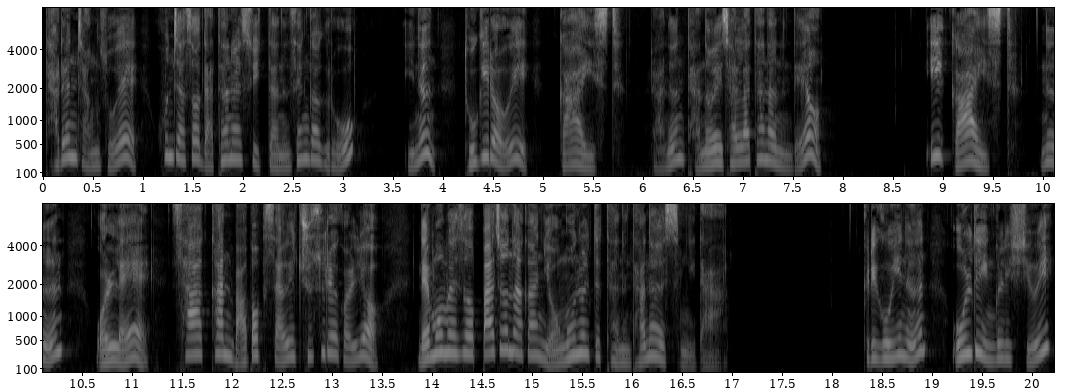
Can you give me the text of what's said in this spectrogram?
다른 장소에 혼자서 나타날 수 있다는 생각으로 이는 독일어의 Geist라는 단어에 잘 나타나는데요. 이 Geist는 원래 사악한 마법사의 주술에 걸려 내 몸에서 빠져나간 영혼을 뜻하는 단어였습니다. 그리고 이는 Old English의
